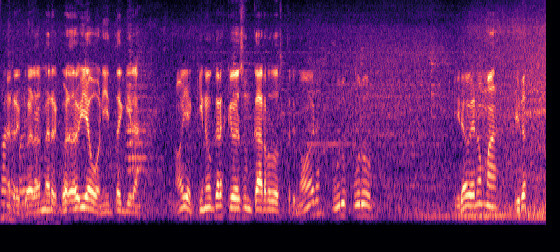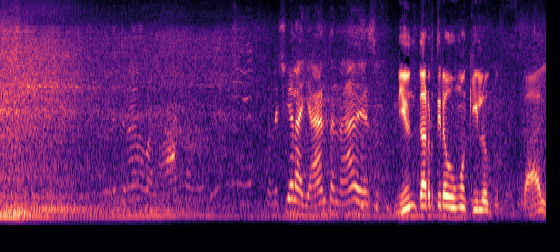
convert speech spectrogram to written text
Me recuerda, me recuerda a Villa Bonita, Kira. No, y aquí no crees que es un carro dos. No, era puro, puro. Mira, ve nomás, mira. No le chilla la llanta, nada de eso. Ni un carro tira humo aquí, loco. Dale.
